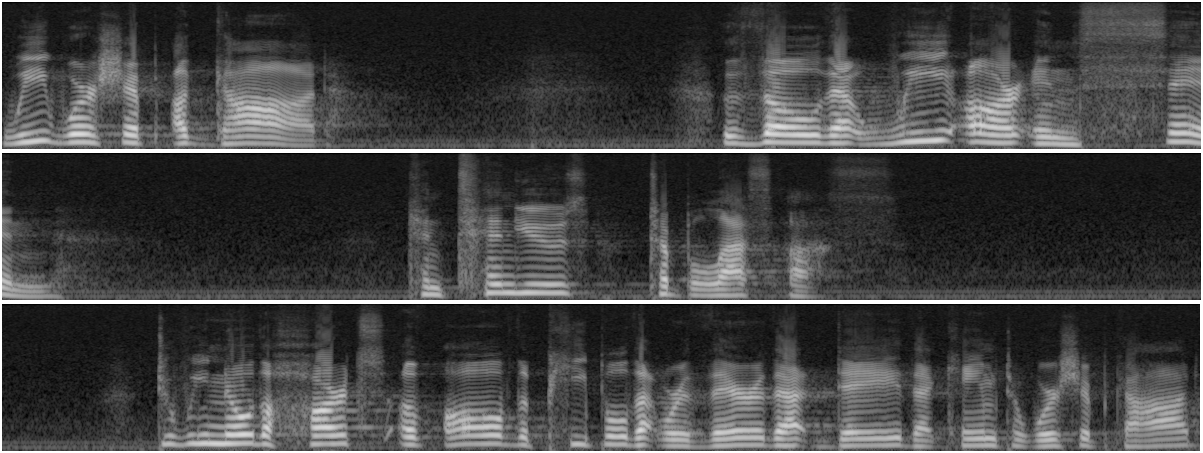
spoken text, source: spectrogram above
We worship a God, though that we are in sin continues to bless us. Do we know the hearts of all the people that were there that day that came to worship God?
